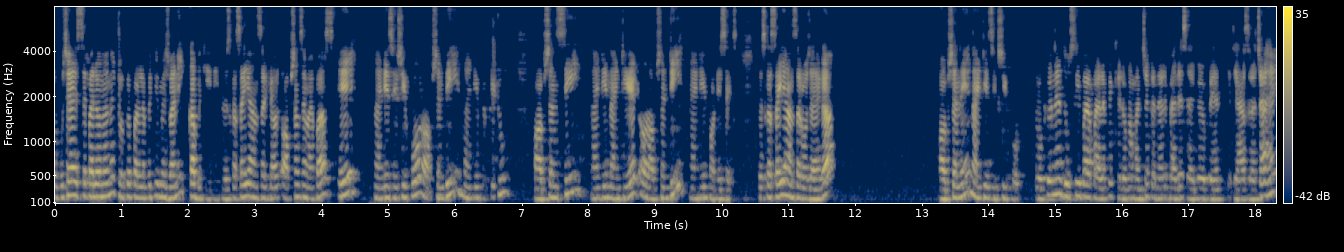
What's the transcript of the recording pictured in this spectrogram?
तो पूछा इससे पहले उन्होंने टोक्यो पैरालंपिक की मेजबानी कब की थी? तो इसका सही आंसर क्या ऑप्शन है हमारे पास A 1964 option B 1952 option C 1998 और ऑप्शन डी 1946 तो इसका सही आंसर हो जाएगा ऑप्शन ए 1964 टोक्यो ने दूसरी बार पैरालंपिक खेलों का मंचन करने वाले पहले के इतिहास रचा है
